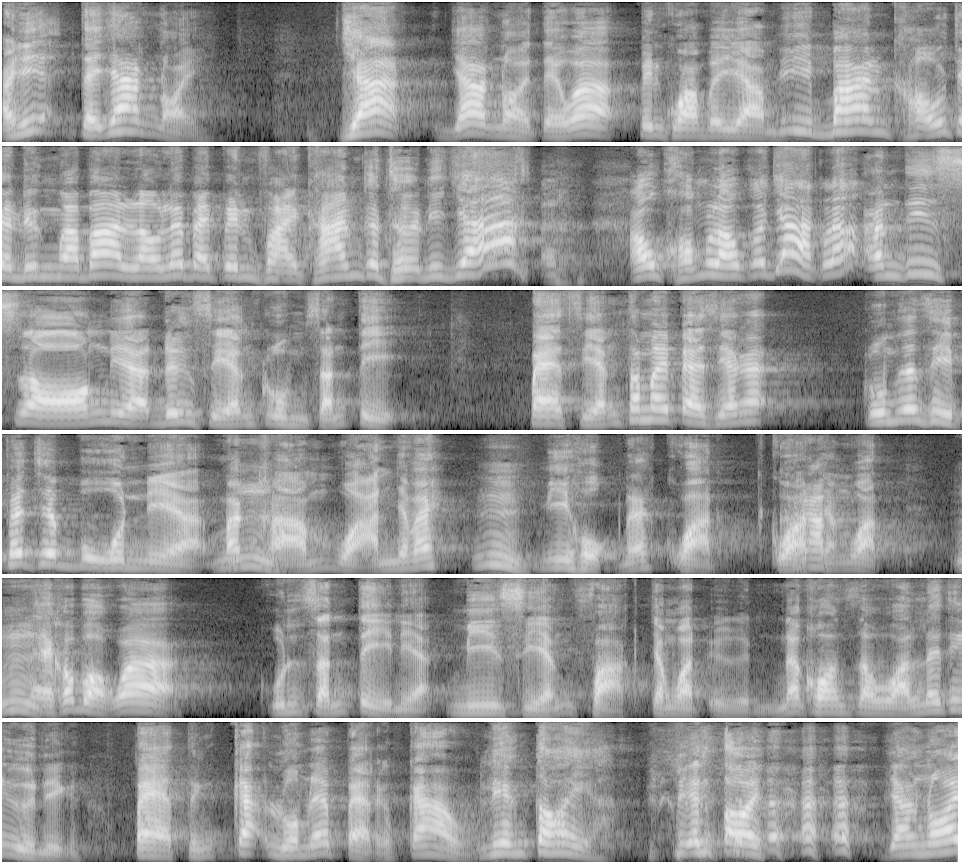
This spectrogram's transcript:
อันนี้แต่ยากหน่อย ยากยากหน่อยแต่ว่าเป็นความพยายาม นี่บ้านเขาจะดึงมาบ้านเราแล้วไปเป็นฝ่ายค้านก็เถอะนี่ยาก เอาของเราก็ยากแล้ว อันที่สองเนี่ยดึงเสียงกลุ่มสันติแปดเสียงทำไมแปดเสียงอะกลุ่มสันติเพชรบูรณ์เนี่ยมะขามหวานใช่ไหมอืมมีหกนะกวาดกวาดครับจังหวัด อืม แต่เขาบอกว่าคุณสันติเนี่ยมีเสียงฝากจังหวัดอื่น นครสวรรค์และที่อื่นอีกแปดถึงเก้ารวมแล้วแปดกับเก้า เลี้ยงต้อยอะ เลี้ยงต่อย อย่างน้อย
